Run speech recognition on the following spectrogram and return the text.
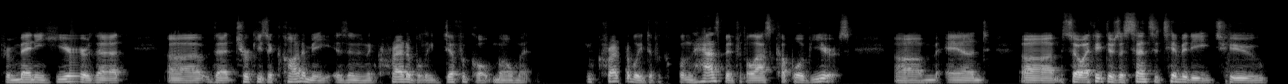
for many here that uh, that Turkey's economy is in an incredibly difficult moment, incredibly difficult, and has been for the last couple of years. Um, and um, so I think there's a sensitivity to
